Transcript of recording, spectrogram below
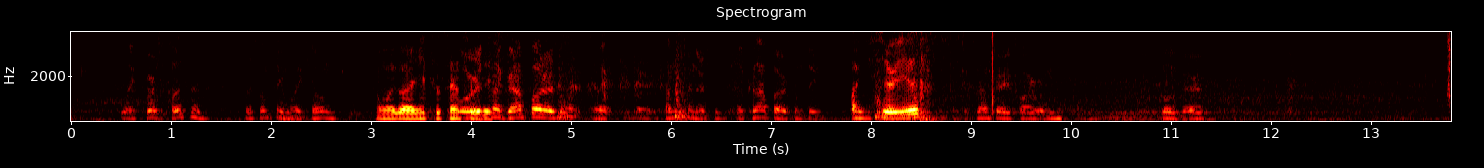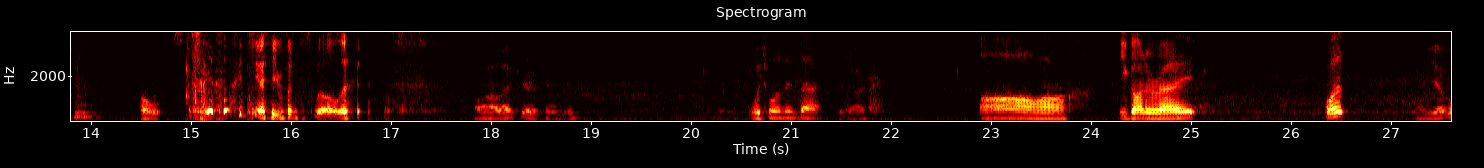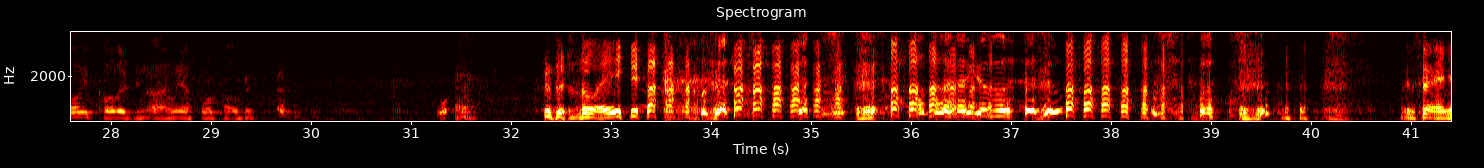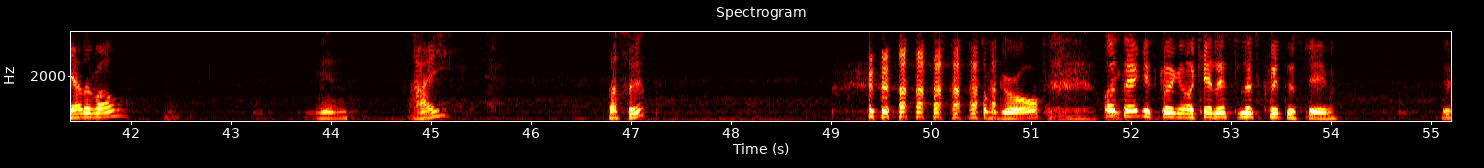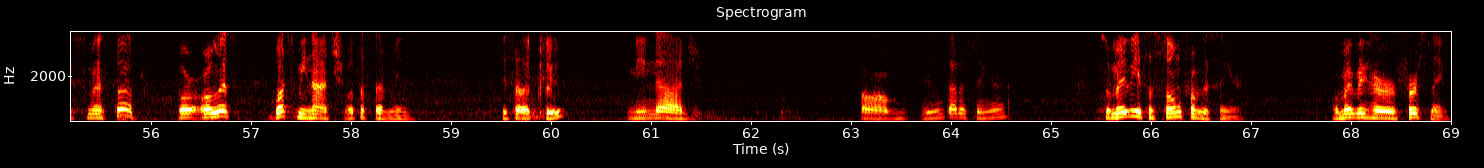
like first cousin or something like young. Oh my god, I need to Or censor it's my this. grandfather's like Samson or something, like Knappa or something. Are you serious? It's not very far removed. So embarrassed. Oh, I can't even spell it. Oh, I like yours, Hyungyu. Which one is that? Cigar. Oh, you got it right. What? You have all these colors. You know, I only have four colors. There's no A. What the heck Is there any other vowel? Min. I? That's it? Some girl. What the heck is going on? Okay, let's let's quit this game. This is messed up. Or or let's what's Minaj? What does that mean? Is that a clue? Minaj. Um, isn't that a singer? So maybe it's a song from the singer. Or maybe her first name.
